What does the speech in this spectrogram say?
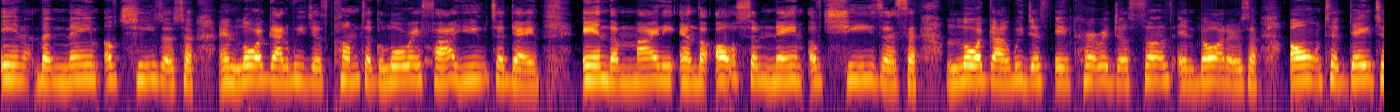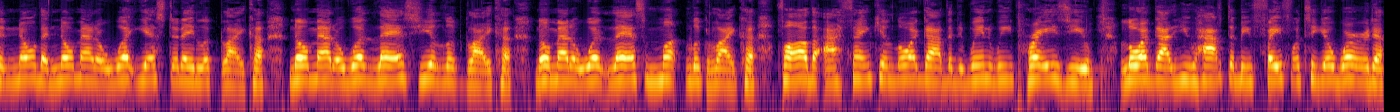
in the the name of Jesus. And Lord God, we just come to glorify you today in the mighty and the awesome name of Jesus. Lord God, we just encourage your sons and daughters on today to know that no matter what yesterday looked like, no matter what last year looked like, no matter what last month looked like, Father, I thank you, Lord God, that when we praise you, Lord God, you have to be faithful to your word.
